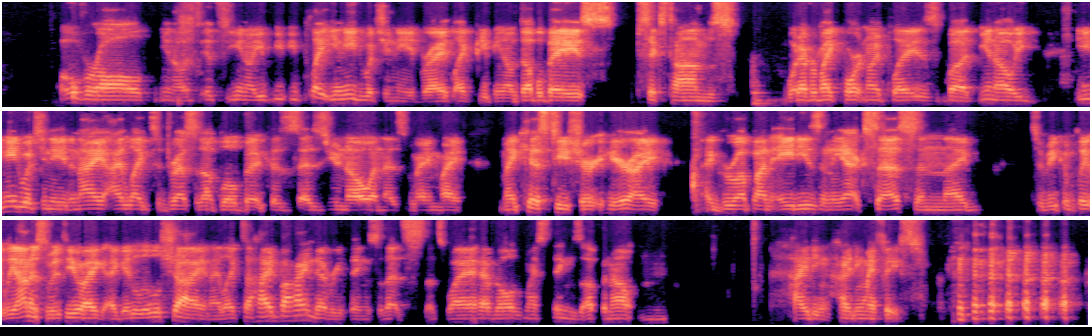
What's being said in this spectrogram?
overall you know it's it's you know you you play you need what you need right like people you know double bass six toms whatever Mike Portnoy plays but you know you you need what you need and I I like to dress it up a little bit because as you know and as my my my Kiss T-shirt here I I grew up on 80s and the excess, and I to be completely honest with you, I, I get a little shy and I like to hide behind everything. So that's that's why I have all of my things up and out and hiding hiding my face. but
